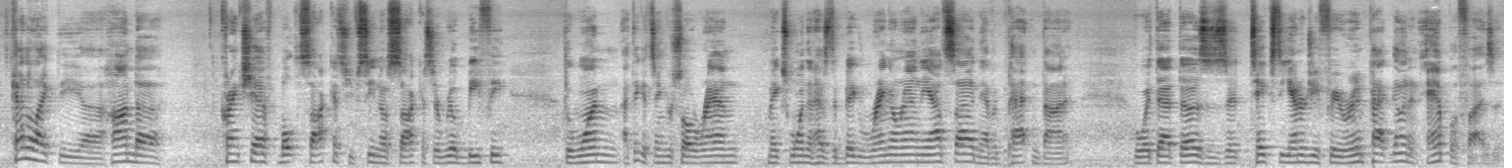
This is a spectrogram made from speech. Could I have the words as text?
It's kind of like the uh, Honda crankshaft bolt sockets. You've seen those sockets, they're real beefy. The one, I think it's Ingersoll Rand, makes one that has the big ring around the outside and they have a patent on it. But what that does is it takes the energy for your impact gun and amplifies it.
